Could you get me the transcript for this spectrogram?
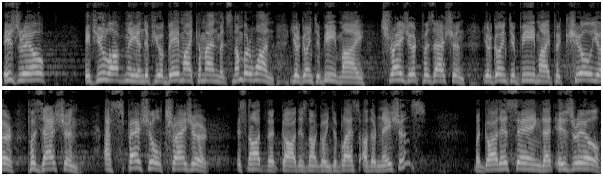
Israel, if you love me and if you obey my commandments, number one, you're going to be my treasured possession. You're going to be my peculiar possession, a special treasure. It's not that God is not going to bless other nations, but God is saying that Israel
